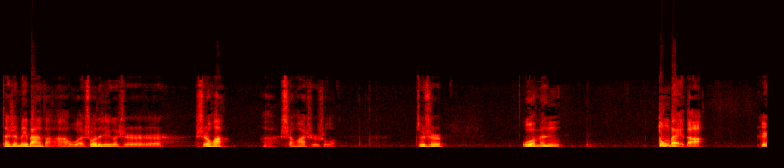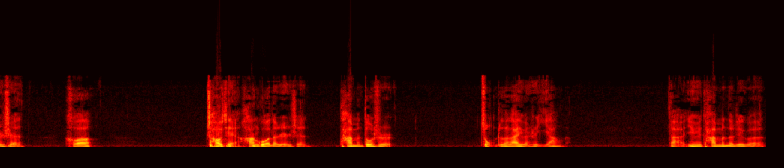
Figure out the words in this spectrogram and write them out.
但是没办法啊！我说的这个是实话啊，实话实说，就是我们东北的人参和朝鲜、韩国的人参，他们都是种子的来源是一样的啊，因为他们的这个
